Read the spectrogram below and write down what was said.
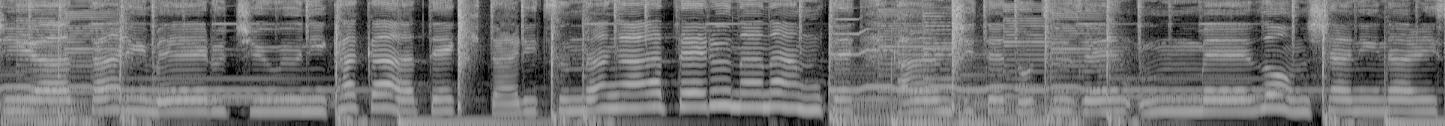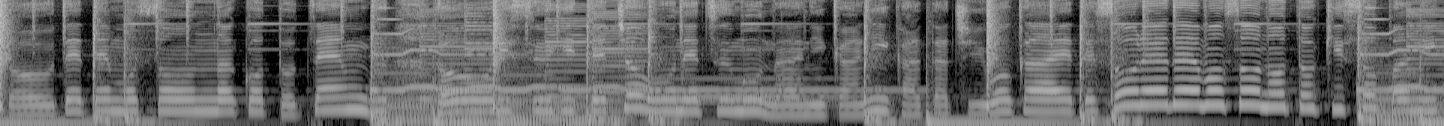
し合ったりメール中にかかってきたりつながってるななんて感じて突然運命論者になりそうででもそんなこと全部通り過ぎて情熱も何かに形を変えてそれでもその時そばに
